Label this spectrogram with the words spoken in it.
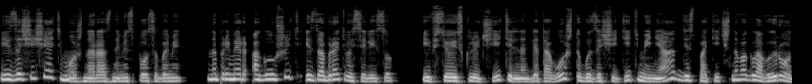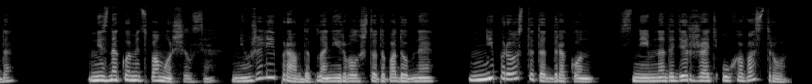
И защищать можно разными способами. Например, оглушить и забрать Василису. И все исключительно для того, чтобы защитить меня от деспотичного главы рода. Незнакомец поморщился. Неужели и правда планировал что-то подобное? Не просто этот дракон. С ним надо держать ухо востро.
